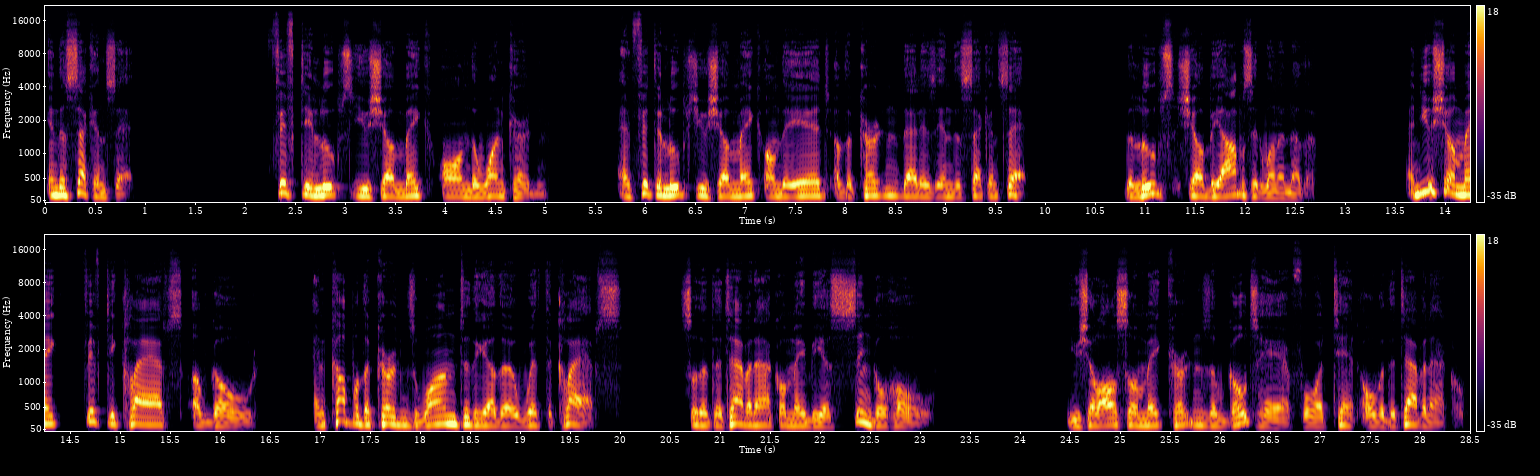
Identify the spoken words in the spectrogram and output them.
in the second set. Fifty loops you shall make on the one curtain, and fifty loops you shall make on the edge of the curtain that is in the second set. The loops shall be opposite one another. And you shall make fifty clasps of gold, and couple the curtains one to the other with the clasps, so that the tabernacle may be a single whole. You shall also make curtains of goat's hair for a tent over the tabernacle.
